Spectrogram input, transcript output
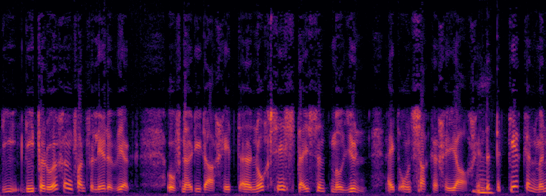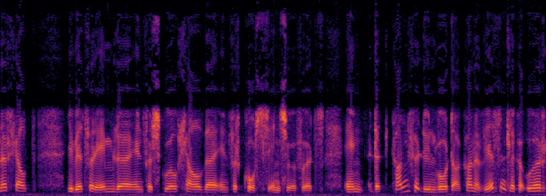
die die verhoging van verlede week of nou die dag het uh, nog 6000 miljoen uit ons sakke gejaag. Hmm. En dit beteken minder geld, jy weet vir hemde en vir skoolgelde en vir kos en so voorts. En dit kan gedoen word, daar kan 'n wesentlike oor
